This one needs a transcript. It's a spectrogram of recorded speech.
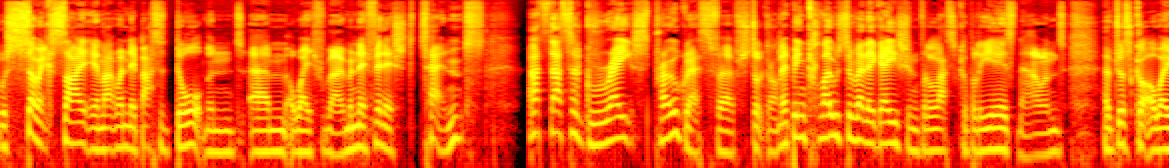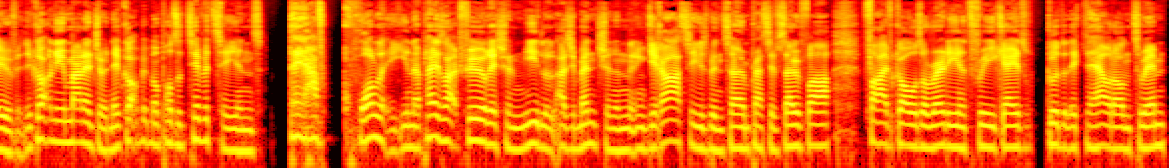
was so exciting, like when they battered Dortmund um, away from home and they finished tenth. That's that's a great progress for Stuttgart. They've been close to relegation for the last couple of years now and have just got away with it. They've got a new manager and they've got a bit more positivity and they have quality. You know, players like Führich and Millot, as you mentioned, and, and Guirassy, who's been so impressive so far. Five goals already in three games. Good that they held on to him.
